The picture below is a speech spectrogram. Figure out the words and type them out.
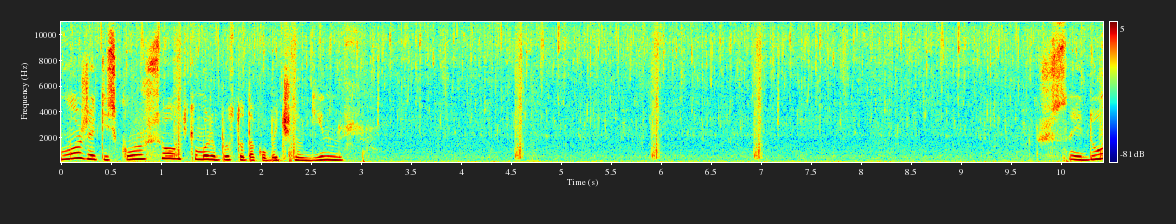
Може, якісь кросовочки, може просто так обично вдінусь. Щось знайду.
